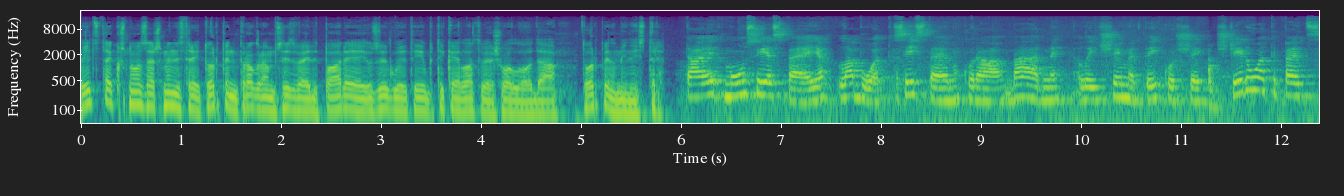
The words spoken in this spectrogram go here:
Līdztekus nozars ministrija turpina programmas izveidi pārējai uz izglītību tikai latviešu valodā. Turpina ministre. Tā ir mūsu iespēja labot sistēmu, kurā bērni līdz šim ir tikuši šķiroti pēc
